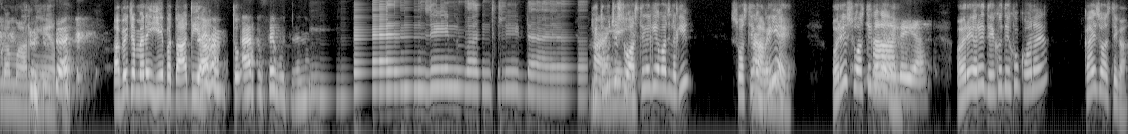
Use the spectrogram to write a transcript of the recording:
थोड़ा मारनी है यहाँ पे। अबे जब मैंने ये बता दिया तो आप उससे पूछ रहे ना। बेंजीन वन थ्री ये तो हाँ मुझे है। स्वास्तिका की आवाज़ लगी। स्वास्थ्य हाँ आ गई है है? अरे स्वास्थ्य हाँ कहाँ आ है गई है। अरे अरे देखो देखो कौन आया? कहा है स्वास्तिका?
